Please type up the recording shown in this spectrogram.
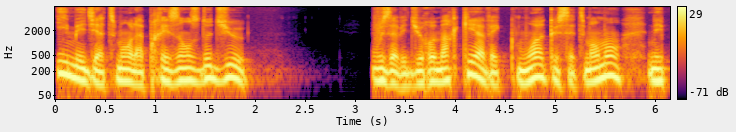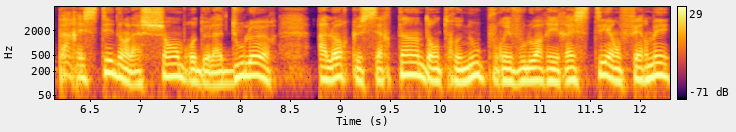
immédiatement la présence de Dieu. Vous avez dû remarquer avec moi que cette maman n'est pas restée dans la chambre de la douleur, alors que certains d'entre nous pourraient vouloir y rester enfermés.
